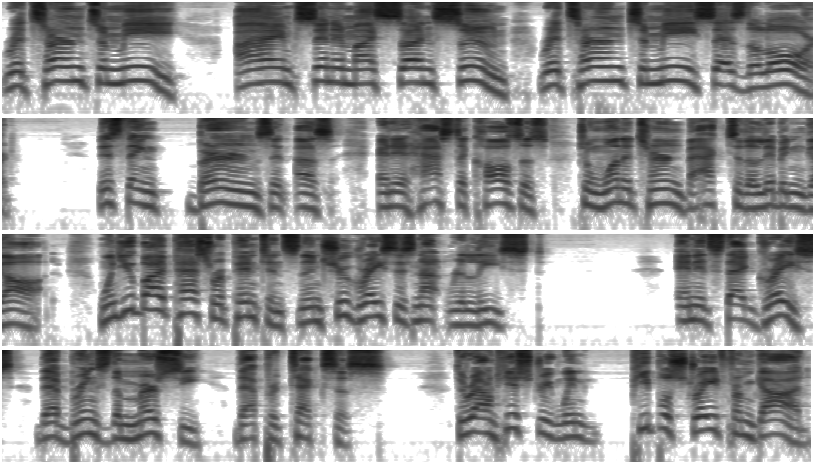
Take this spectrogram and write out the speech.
"Return to me. I'm sending my son soon. Return to me," says the Lord. This thing burns in us and it has to cause us to want to turn back to the living God. When you bypass repentance, then true grace is not released. And it's that grace that brings the mercy that protects us. Throughout history, when people strayed from God,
